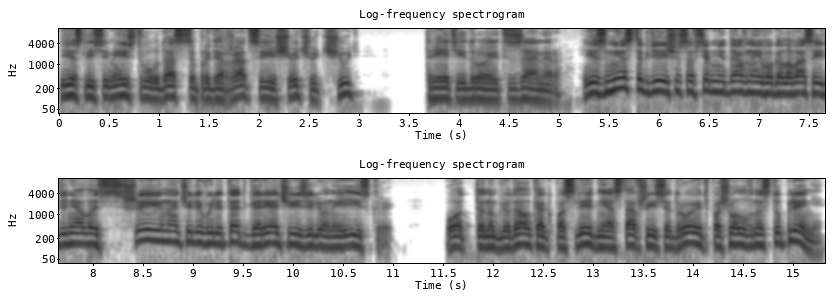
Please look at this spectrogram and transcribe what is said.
Если семейству удастся продержаться еще чуть-чуть... Третий дроид замер. Из места, где еще совсем недавно его голова соединялась с шеей, начали вылетать горячие зеленые искры. Отто наблюдал, как последний оставшийся дроид пошел в наступление.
